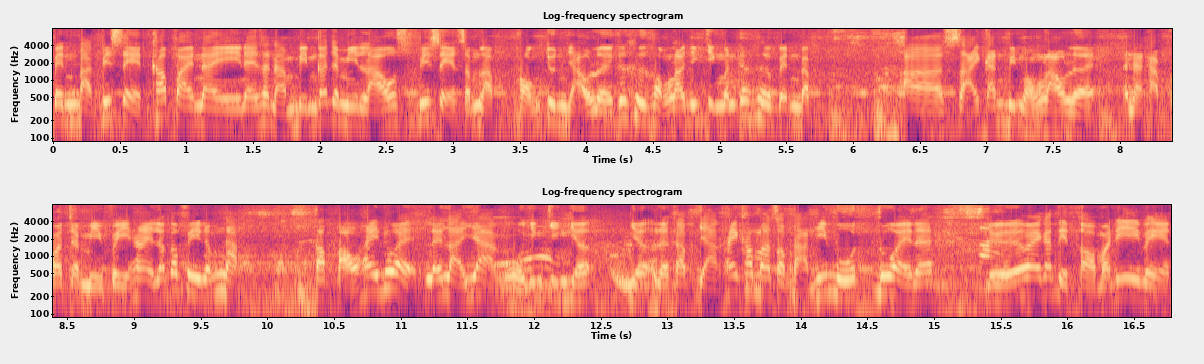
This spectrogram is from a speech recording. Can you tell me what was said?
เป็นบัตรพิเศษเข้าไปในในสนามบินก็จะมีเลาส์พิเศษสำหรับของจุนเหยาเลย ก็คือของเราจริงๆ มันก็คือเป็นแบบ สายการบินของเราเลยนะครับก็จะมีฟรีให้แล้วก็ฟรีน้ำหนักกระเป๋าให้ด้วยหลาย ๆ อย่างโอ้โหจริง ๆ เยอะเยอะเลยครับอยากให้เข้ามาสอบถามที่บูธด้วยนะหรือไม่ก็ติดต่อมาที่เพจ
